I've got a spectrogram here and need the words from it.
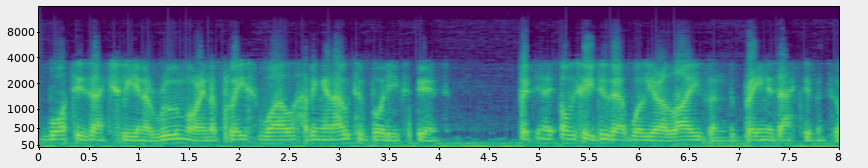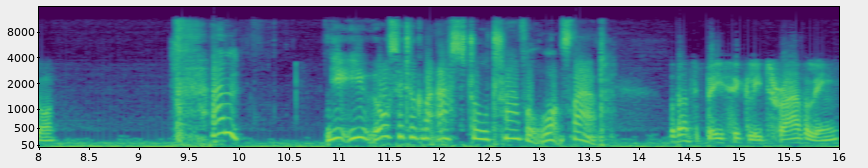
what is actually in a room or in a place while having an out of body experience. But uh, obviously, you do that while you're alive and the brain is active and so on. Um, you, you also talk about astral travel. What's that? Well, that's basically traveling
